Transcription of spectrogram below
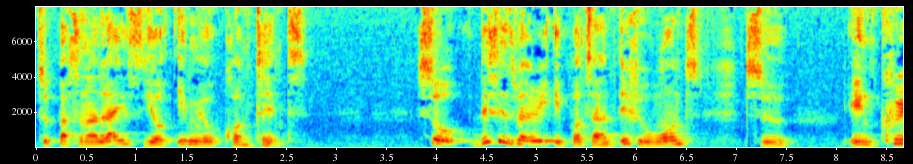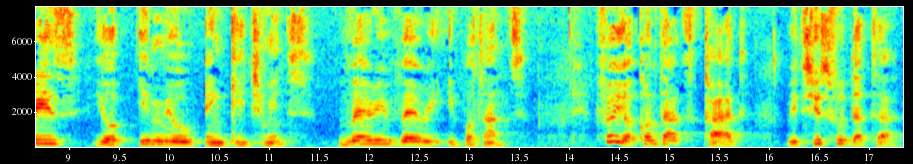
to personalize your email content. So this is very important if you want to increase your email engagement. Very very important Fill your contact card with useful data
